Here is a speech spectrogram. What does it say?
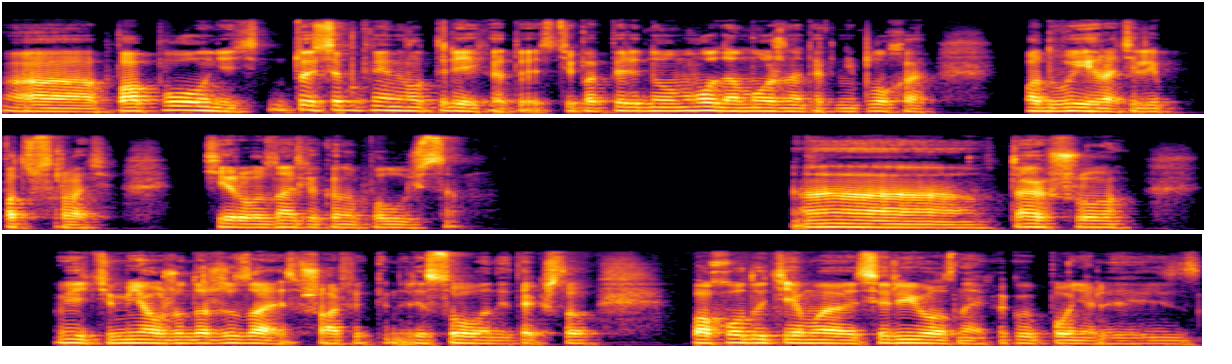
э, пополнить, ну то есть обыкновенная лотерейка, то есть типа перед Новым годом можно так неплохо подвыиграть или подсрать. Хер его знает, как оно получится. А, так что, видите, у меня уже даже заяц в шарфике нарисованный, так что, походу, тема серьезная, как вы поняли, из,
